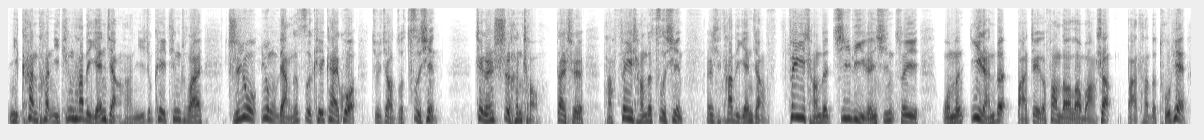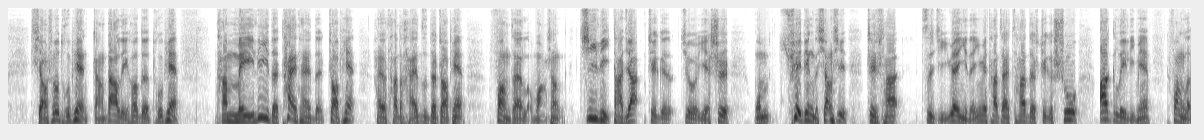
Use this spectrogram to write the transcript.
你看他，你听他的演讲哈，你就可以听出来，只用用两个字可以概括，就叫做自信。这个人是很丑，但是他非常的自信，而且他的演讲非常的激励人心，所以我们毅然的把这个放到了网上，把他的图片、小时候图片、长大了以后的图片、他美丽的太太的照片，还有他的孩子的照片放在了网上，激励大家。这个就也是。我们确定的相信这是他自己愿意的，因为他在他的这个书《Ugly》里面放了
